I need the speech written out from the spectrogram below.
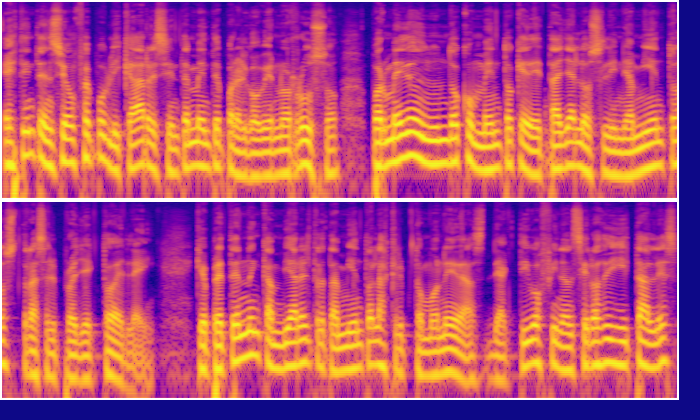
Esta intención fue publicada recientemente por el gobierno ruso por medio de un documento que detalla los lineamientos tras el proyecto de ley, que pretenden cambiar el tratamiento de las criptomonedas de activos financieros digitales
